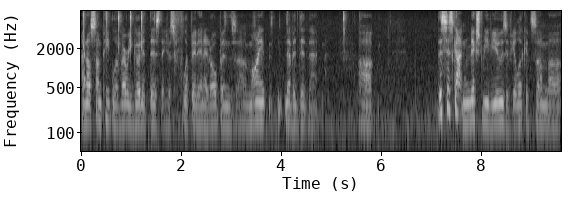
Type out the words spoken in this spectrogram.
I know some people are very good at this. They just flip it and it opens. Uh, mine never did that. Uh, this has gotten mixed reviews if you look at some uh,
